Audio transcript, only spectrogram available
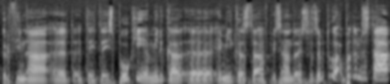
Gryfina e, tej, tej spółki. Emilka, Emika została wpisana do rejestru zabytków, a potem została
